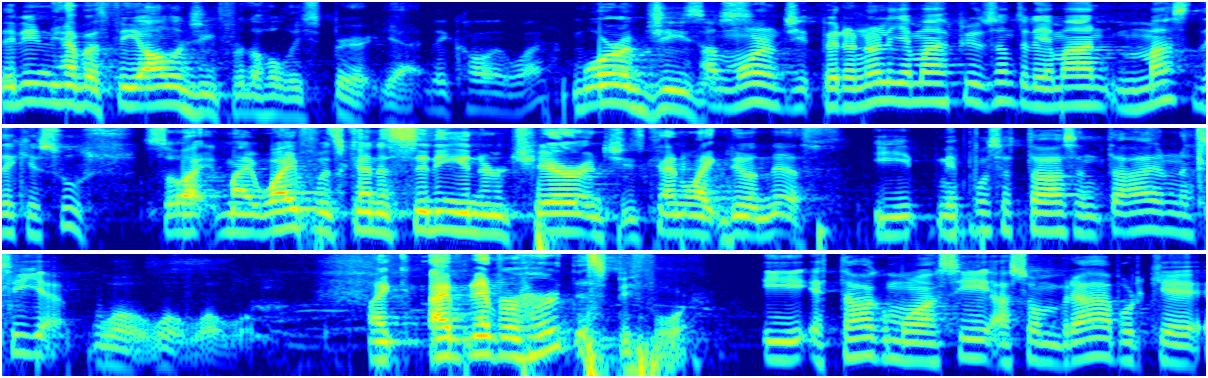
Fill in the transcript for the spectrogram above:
They didn't have a theology for the Holy Spirit yet. They call it what? More of Jesus. Ah, more of Je- pero no le llamaban Espíritu Santo, le llamaban más de Jesús. So I, my wife was kind of sitting in her chair and she's kind of like doing this. Y mi esposa estaba sentada en una silla, wow, wow, wow, wow. Like, I've never heard this before. Y estaba como así asombrada porque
